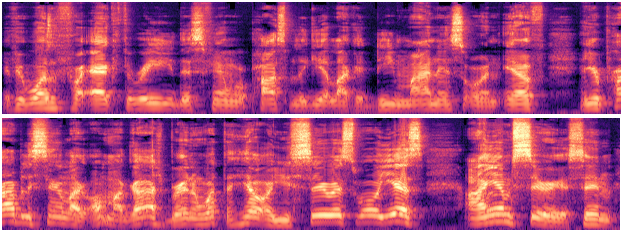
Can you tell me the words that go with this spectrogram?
If it wasn't for Act Three, this film would possibly get like a D minus or an F. And you're probably saying like, "Oh my gosh, Brandon, what the hell? Are you serious?" Well, yes, I am serious. And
